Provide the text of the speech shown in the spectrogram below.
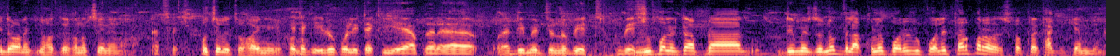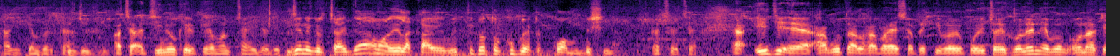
এটা অনেকে হয়তো এখনও চেনে না। আচ্ছা আচ্ছা। প্রচলিত হয়নি এটা কি রূপলিটা কি আপনার ডিমের জন্য বেট বেশ? রূপালিটা আপনার ডিমের জন্য বেলাখোলের পরে রূপালি তারপর আর আপনার খাকি ক্যাম্বেল। খাকি জি আচ্ছা জিনুকের কেমন চাহিদা দেখি জিনুকের চাহিদা আমার এলাকায় ভিত্তিগত খুব একটা কম বেশি না। আচ্ছা আচ্ছা। এই যে আবু তালহা ভাইয়ের সাথে কীভাবে পরিচয় হলেন এবং ওনাকে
